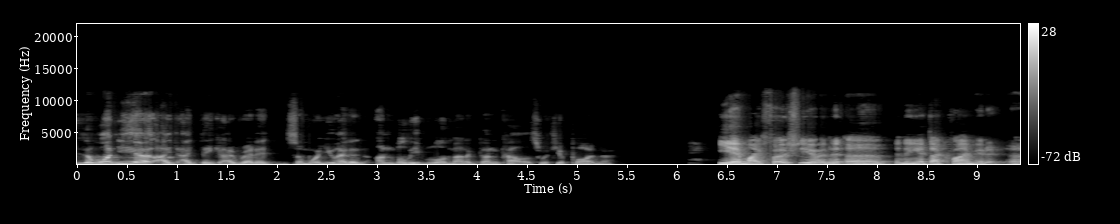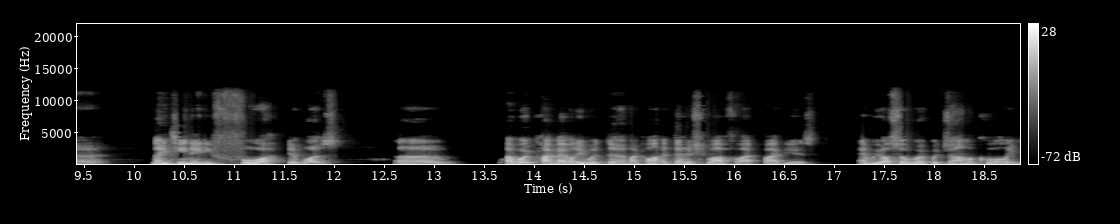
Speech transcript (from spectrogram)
the one year, I, I think I read it somewhere. You had an unbelievable amount of gun collars with your partner. Yeah, my first year in the uh, in the anti-crime unit, uh, 1984, it was. Uh, I worked primarily with uh, my partner Dennis Schwab for five years, and we also worked with John McCauley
